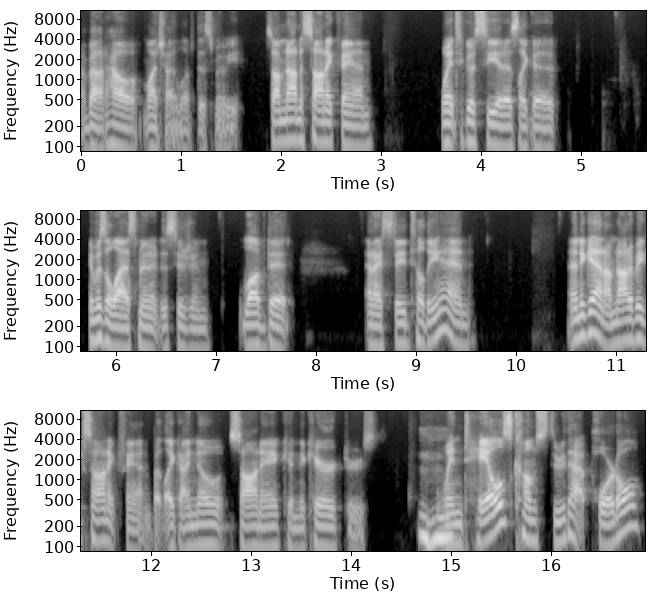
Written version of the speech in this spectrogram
about how much I love this movie. So I'm not a Sonic fan. Went to go see it as like a it was a last minute decision. Loved it. And I stayed till the end. And again, I'm not a big Sonic fan, but like I know Sonic and the characters. Mhm. When Tails comes through that portal,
